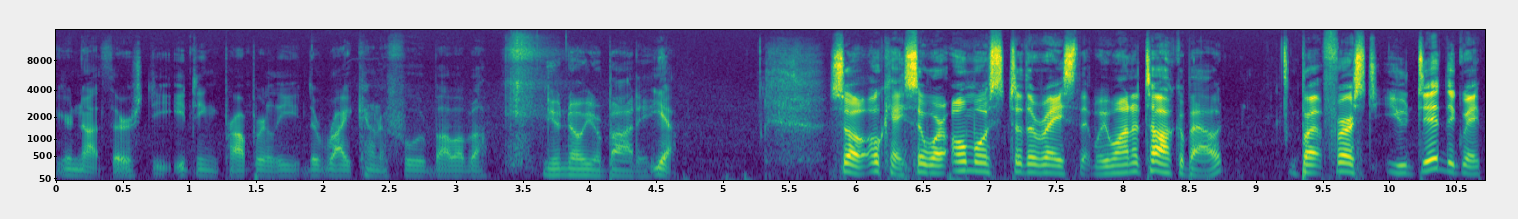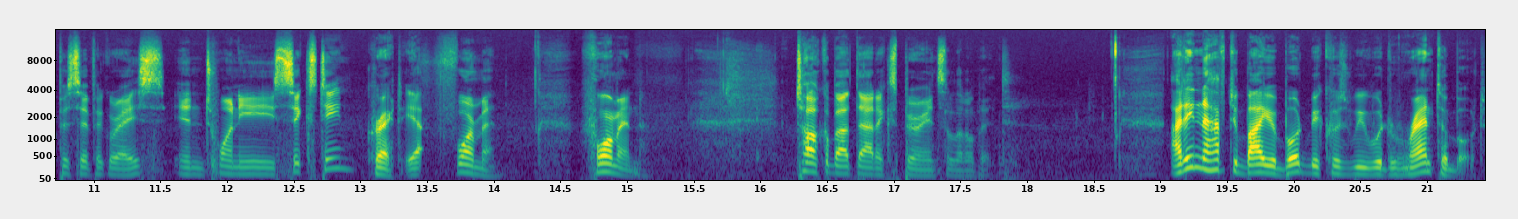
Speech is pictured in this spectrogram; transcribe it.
you're not thirsty, eating properly, the right kind of food, blah blah blah. You know your body. Yeah. So, okay, so we're almost to the race that we want to talk about. But first, you did the Great Pacific Race in 2016 Correct. Yeah. for men. Foreman. Talk about that experience a little bit. I didn't have to buy a boat because we would rent a boat.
